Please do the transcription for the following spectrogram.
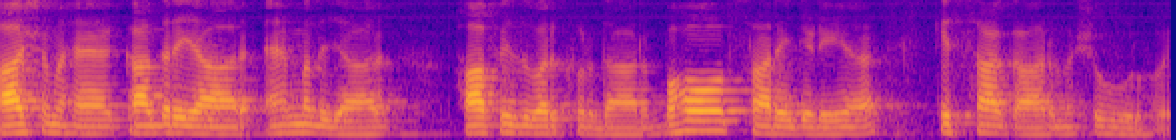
ਹਾਸ਼ਮ ਹੈ, ਕਾਦਰ ਯਾਰ, ਅਹਿਮਦ ਯਾਰ, ਹਾਫਿਜ਼ ਵਰਖੁਰਦਾਰ ਬਹੁਤ ਸਾਰੇ ਜਿਹੜੇ ਆ ਕਿੱਸਾਕਾਰ ਮਸ਼ਹੂਰ ਹੋਏ।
